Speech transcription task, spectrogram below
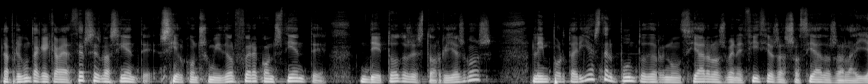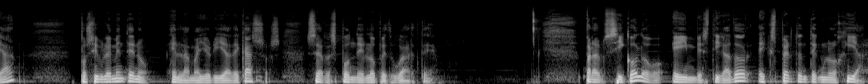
La pregunta que cabe hacerse es la siguiente. Si el consumidor fuera consciente de todos estos riesgos, ¿le importaría hasta el punto de renunciar a los beneficios asociados a la IA? Posiblemente no, en la mayoría de casos, se responde López Ugarte. Psicólogo e investigador experto en tecnología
